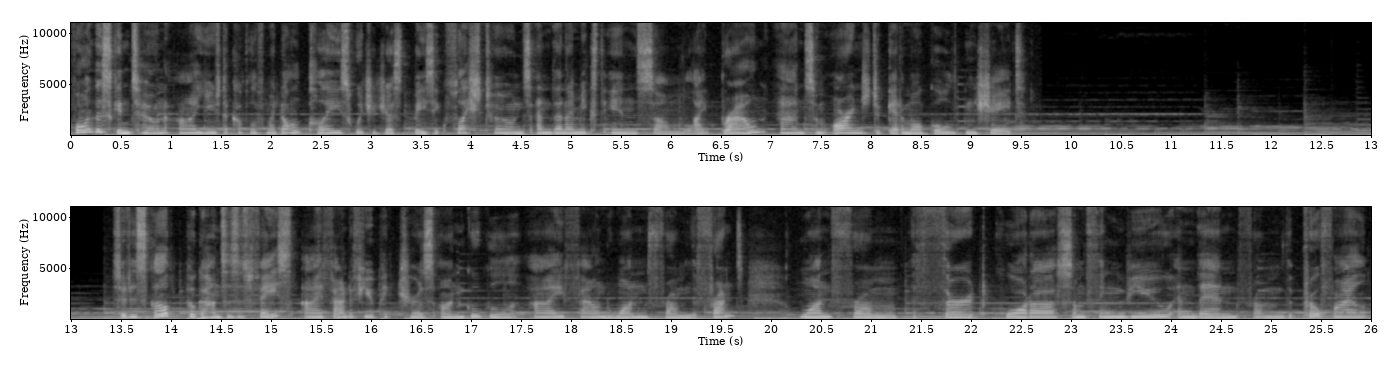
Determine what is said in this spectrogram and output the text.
For the skin tone I used a couple of my doll clays which are just basic flesh tones and then I mixed in some light brown and some orange to get a more golden shade. So to sculpt Pocahontas' face, I found a few pictures on Google. I found one from the front, one from a third quarter something view and then from the profile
